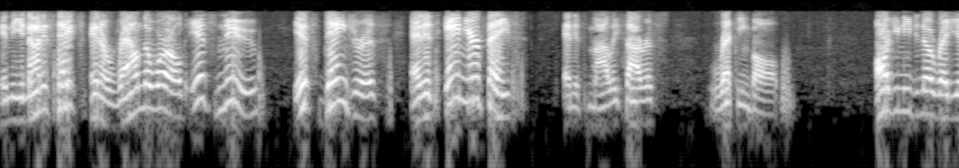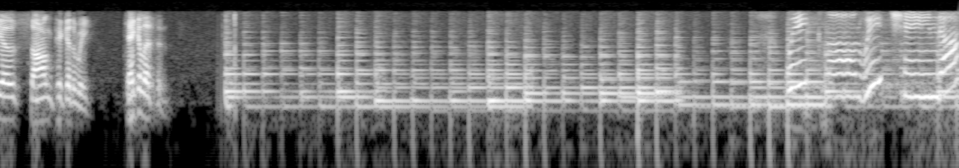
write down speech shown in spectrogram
in the United States and around the world, it's new, it's dangerous, and it's in your face, and it's Miley Cyrus, Wrecking Ball. All You Need to Know Radio's song pick of the week. Take a listen. We clawed, we chained our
